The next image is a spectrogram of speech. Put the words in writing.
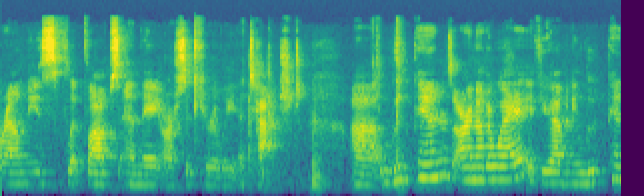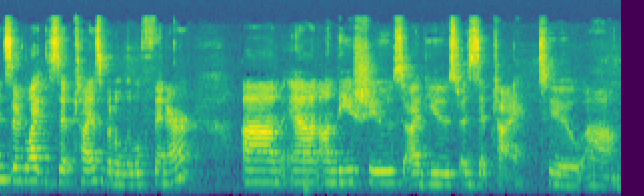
around these flip-flops and they are securely attached. Uh, loop pins are another way. If you have any loop pins, they're like zip ties but a little thinner. Um, and on these shoes, I've used a zip tie to, um,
